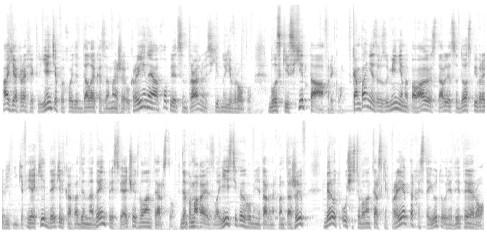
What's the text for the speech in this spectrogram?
а географія клієнтів виходить далеко за межі України і охоплює Центральну і Східну Європу, Близький Схід та Африку. В компанії з розумінням і повагою ставляться до співробітників, які декілька годин на день присвячують волонтерству, допомагають з логістикою гуманітарних вантажів, беруть участь у волонтерських проєктах і стають у ряди ТРО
